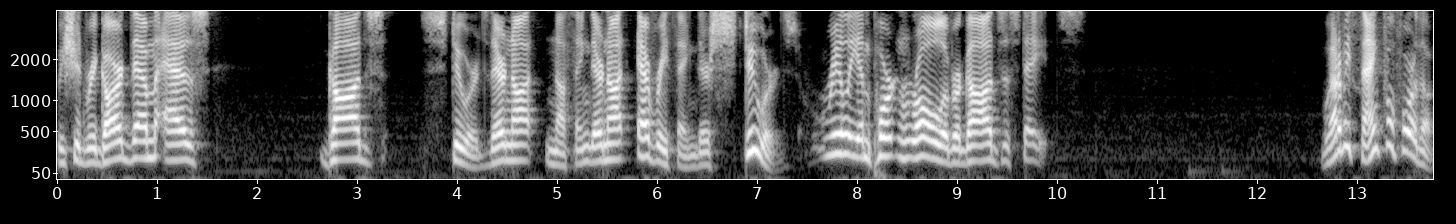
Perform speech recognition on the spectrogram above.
We should regard them as God's stewards. They're not nothing. They're not everything. They're stewards. Really important role over God's estates. We ought to be thankful for them.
